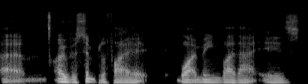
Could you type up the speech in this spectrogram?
um, oversimplify it. What i mean by that is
